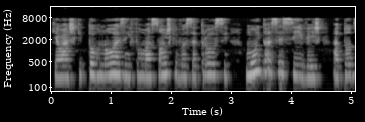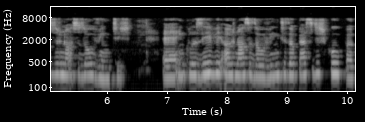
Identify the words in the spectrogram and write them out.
que eu acho que tornou as informações que você trouxe muito acessíveis a todos os nossos ouvintes. É, inclusive, aos nossos ouvintes, eu peço desculpa,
